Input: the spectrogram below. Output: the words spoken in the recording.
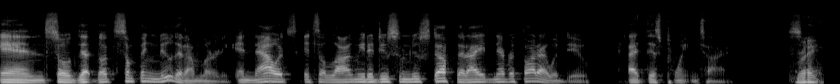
And so that that's something new that i'm learning and now it's it's allowing me to do some new stuff that i had never thought i would do at this point in time So, right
